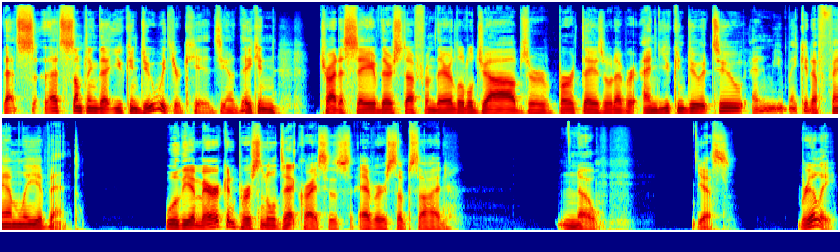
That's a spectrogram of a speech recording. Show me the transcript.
that's that's something that you can do with your kids. You know, they can try to save their stuff from their little jobs or birthdays or whatever, and you can do it too. And you make it a family event. Will the American personal debt crisis ever subside? No, Yes, really.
